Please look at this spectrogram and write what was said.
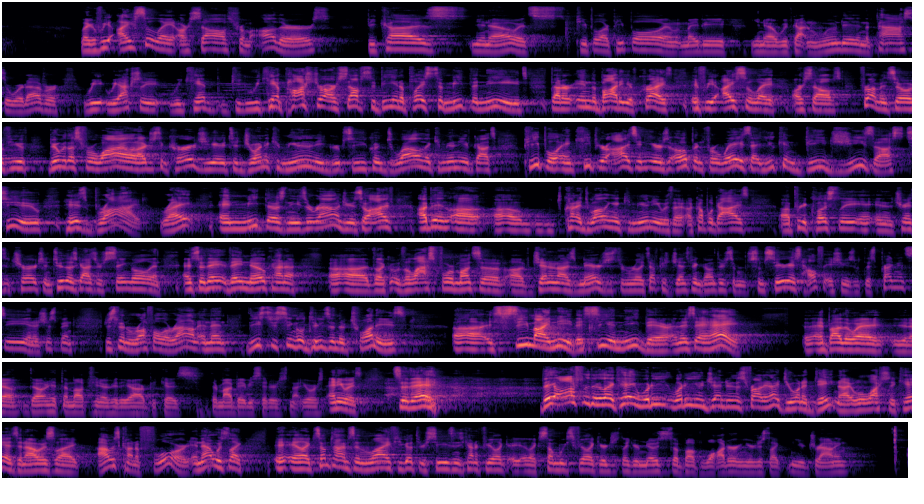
Like if we isolate ourselves from others because, you know, it's people are people and maybe you know we've gotten wounded in the past or whatever. We, we actually we can't we can't posture ourselves to be in a place to meet the needs that are in the body of christ if we isolate ourselves from. And so if you've been with us for a while and i just encourage you to join a community group so you can dwell in the community of god's people and keep your eyes and ears open for ways that you can be jesus to his bride right? And meet those needs around you. So i've i've been uh, uh, kind of dwelling in community with a, a couple guys uh, pretty closely in, in, the transit church, and two of those guys are single, and, and so they, they know kind of uh, uh, like the last four months of, of Jen and I's marriage has been really tough because Jen's been going through some, some serious health issues with this pregnancy, and it's just been, just been rough all around. And then these two single dudes in their 20s uh, see my need. They see a need there, and they say, hey, and by the way, you know, don't hit them up if you know who they are because they're my babysitters, not yours. Anyways, so they they offer, they're like, hey, what are you, what are you and Jen doing this Friday night? Do you want a date night? We'll watch the kids. And I was like, I was kind of floored. And that was like, it, it, like sometimes in life, you go through seasons, you kind of feel like, like some weeks feel like you're just like your nose is above water and you're just like, you're drowning.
